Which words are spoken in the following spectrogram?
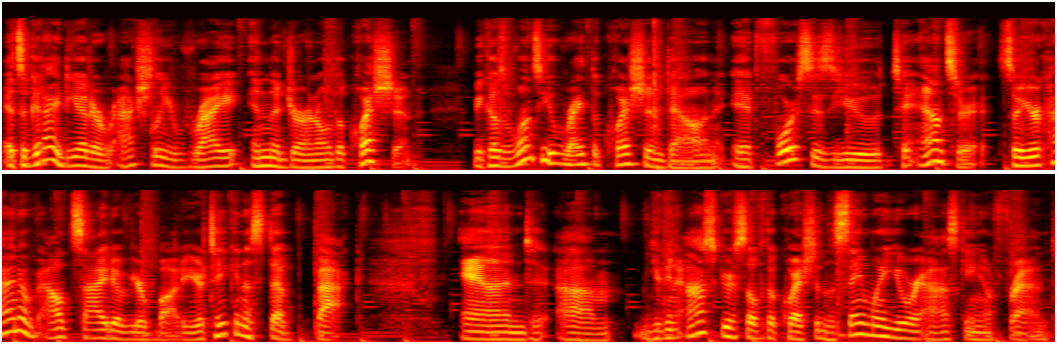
it's a good idea to actually write in the journal the question because once you write the question down, it forces you to answer it. So you're kind of outside of your body, you're taking a step back. And um, you can ask yourself the question the same way you were asking a friend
